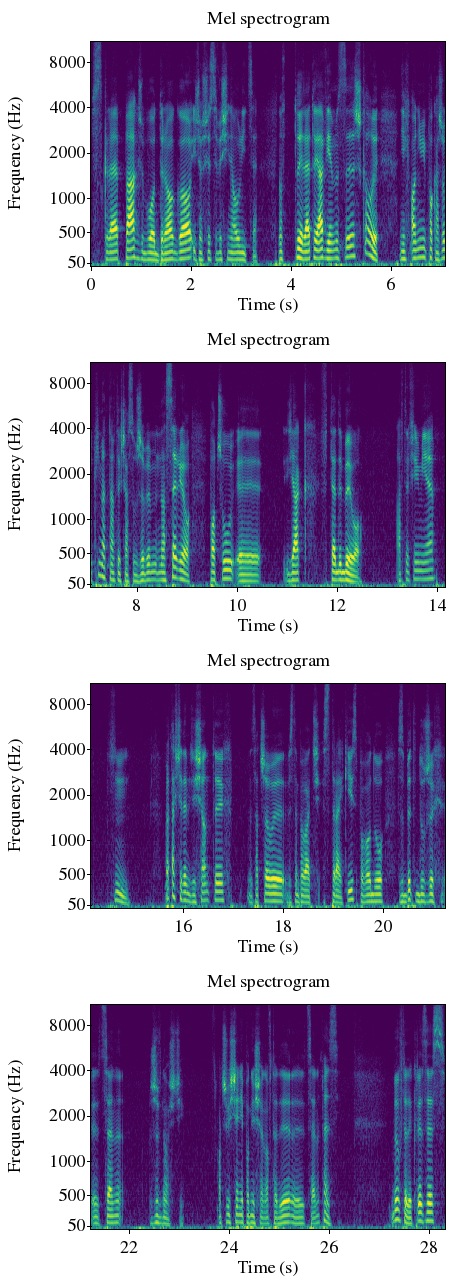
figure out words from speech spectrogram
w sklepach, że było drogo i że wszyscy wyszli na ulicę. No tyle to ja wiem z szkoły. Niech oni mi pokażą klimat tamtych czasów, żebym na serio poczuł, yy, jak wtedy było. A w tym filmie, hmm, w latach 70 zaczęły występować strajki z powodu zbyt dużych y, cen żywności. Oczywiście nie podniesiono wtedy y, cen pensji. Był wtedy kryzys,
